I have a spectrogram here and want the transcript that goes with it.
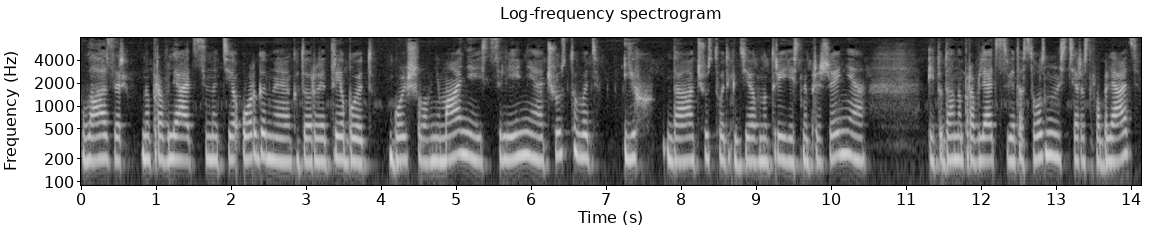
лазер направлять на те органы, которые требуют большего внимания, исцеления, чувствовать их, да, чувствовать, где внутри есть напряжение, и туда направлять свет осознанности, расслаблять.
